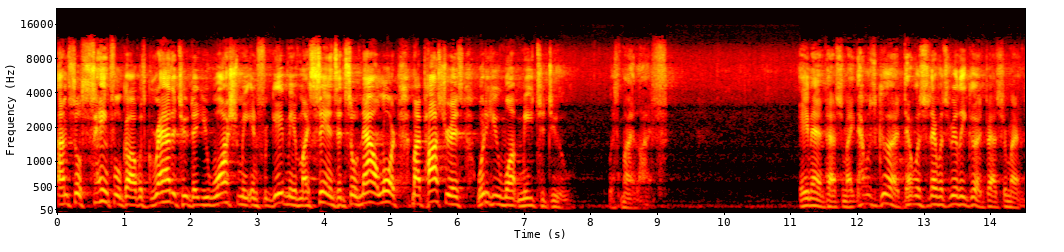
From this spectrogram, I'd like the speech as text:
I'm so thankful, God, with gratitude that you washed me and forgave me of my sins. And so now, Lord, my posture is, what do you want me to do with my life? Amen, Pastor Mike. That was good. That was that was really good, Pastor Mike.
